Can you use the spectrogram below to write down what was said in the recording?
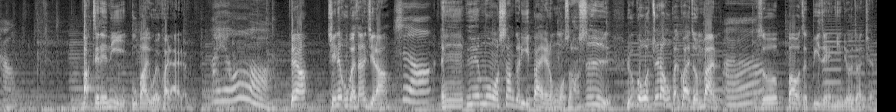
好，把这里你五百五十块来了，哎呦，对啊，今天五百三十几啦，是哦，嗯，约莫上个礼拜有人问我说，老师，如果我追到五百块怎么办？啊，我说抱着闭着眼睛就会赚钱了，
